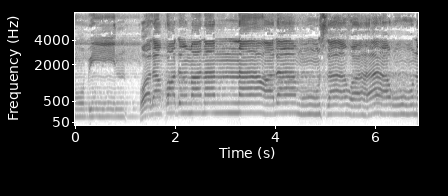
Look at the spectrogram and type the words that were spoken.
مبين. ولقد مننا على موسى وهارون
